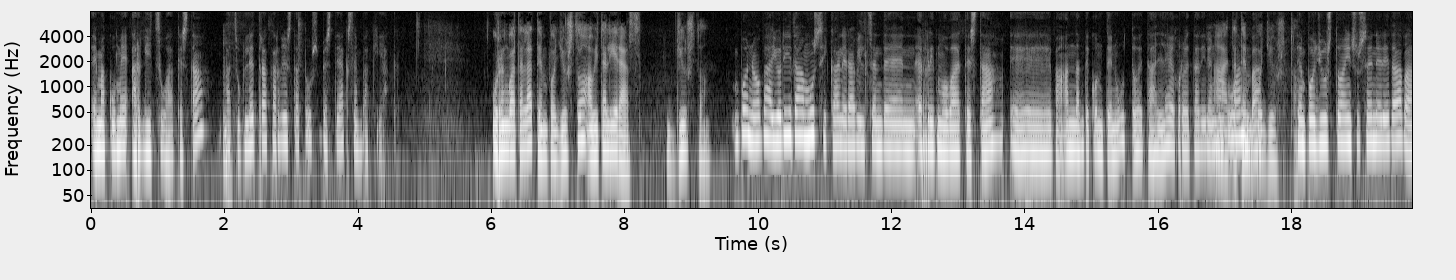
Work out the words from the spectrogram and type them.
emakume argitzuak, ezta? Mm. Batzuk letrak argistatuz, besteak zenbakiak. Urrengo atala, tempo justo, hau italieraz. Justo. Bueno, bai, hori da musikan erabiltzen den erritmo bat, ez da, e, ba, andante kontenuto eta allegro eta diren ah, moduan. Eta tempo ba, justo. Tempo justo hain zuzen ere da, ba,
